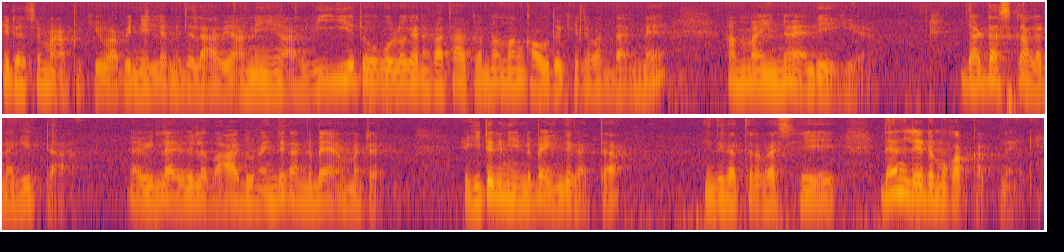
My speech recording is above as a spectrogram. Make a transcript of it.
ඊට පස්සේ මම අපි කිව්වා අපි නිල්ල මෙදලා ආවේ අනේ අවියට ඕගොල්ලෝ ගැන කතා කරනවා මං කවුද කියලාවත් දන්නේ අම්මා ඉන්නව ඇඳේ කියලා. දඩස් ගාලා නැගිට්ටා. ඇවිල්ලා ඇවිල්ලා වාඩුණා ඉඳ ගන්න බෑ අම්මට. හිටගෙන ඉන්න බෑ ඉඳගත්තා. ඉඳගත්තට පස්සේ දැන් ලෙඩ මොකක්වත් නැහැ.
